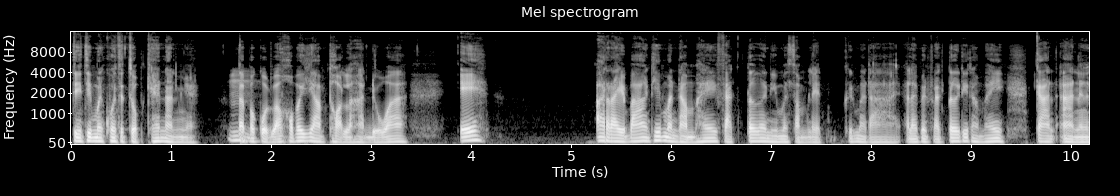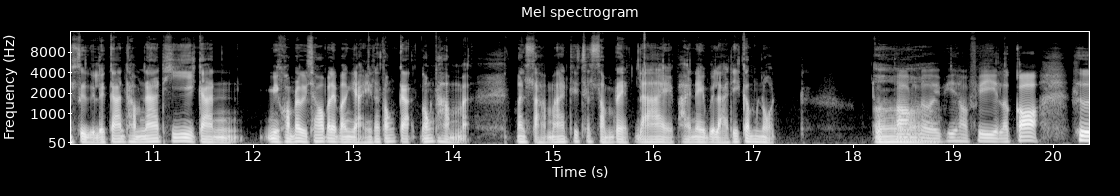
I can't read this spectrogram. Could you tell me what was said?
จริง ๆ มันควรจะจบแค่นั้นไงอืมแต่ปรากฏว่าเขาพยายามถอดรหัสดูว่า เอ๊ะอะไรบ้างที่มันทำให้ factor นี้มันสำเร็จขึ้นมาได้ อะไรเป็น factor ที่ทำให้การอ่านหนังสือหรือการทำหน้าที่การ มีความรับผิดชอบอะไรบางอย่างที่เราต้องกะต้องทำอะมันสามารถที่จะสำเร็จได้ภายในเวลาที่กำหนดถูกต้องเลยพี่ทอฟฟี่ แล้วก็คือ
